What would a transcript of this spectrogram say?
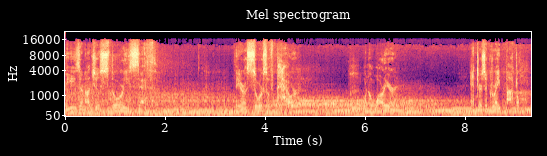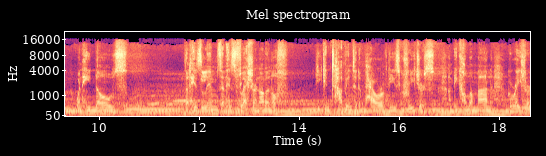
These are not just stories, Seth. They are a source of power. When a warrior enters a great battle, when he knows that his limbs and his flesh are not enough, he can tap into the power of these creatures and become a man greater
